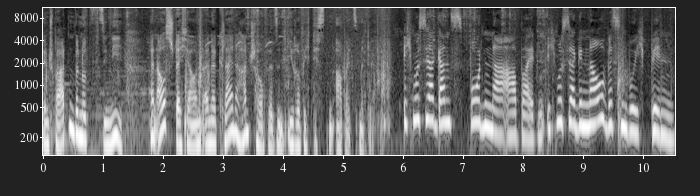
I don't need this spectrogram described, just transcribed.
Den Spaten benutzt sie nie. Ein Ausstecher und eine kleine Handschaufel sind ihre wichtigsten Arbeitsmittel. Ich muss ja ganz bodennah arbeiten. Ich muss ja genau wissen, wo ich bin.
